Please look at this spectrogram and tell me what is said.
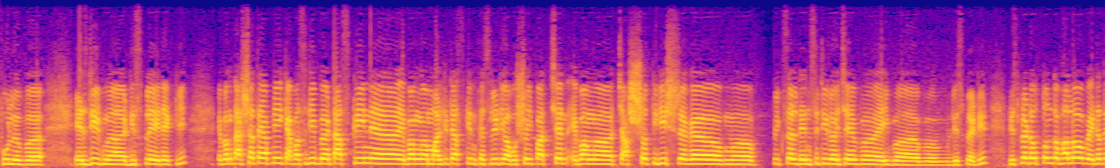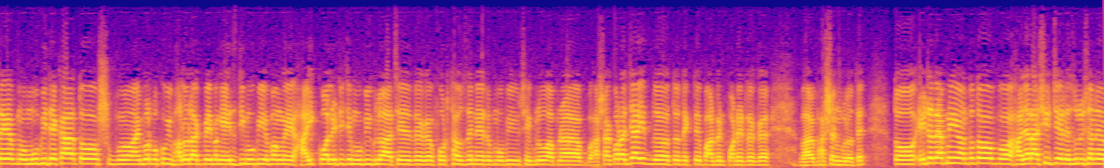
ফুল এইচডি ডিসপ্লে এটা একটি। এবং তার সাথে আপনি ক্যাপাসিটি টাচ স্ক্রিন এবং মাল্টি টাচ স্ক্রিন ফেসিলিটি অবশ্যই পাচ্ছেন। এবং চারশো তিরিশ পিক্সেল ডেন্সিটি রয়েছে এই ডিসপ্লেটির ডিসপ্লেটা অত্যন্ত ভালো, এটাতে মুভি দেখা, তো আমি বলব খুবই ভালো লাগবে। এবং এইচডি মুভি এবং হাই কোয়ালিটি যে মুভিগুলো আছে ফোর থাউজেন্ডের মুভি সেগুলো আপনারা আশা করা যায় তো দেখতে পারবেন পরের ভার্সানগুলোতে তো এটাতে আপনি অন্তত হাজার আশির যে রেজলিউশনের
